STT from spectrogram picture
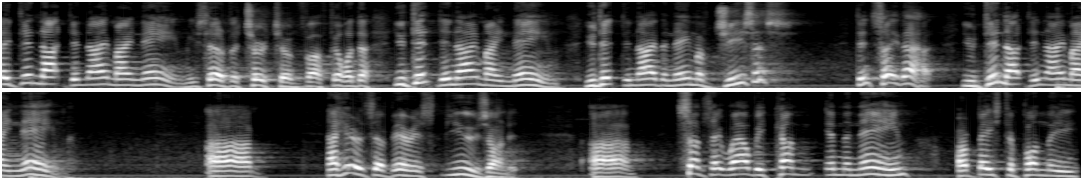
they did not deny my name, he said of the church of uh, Philadelphia. You didn't deny my name. You didn't deny the name of Jesus? Didn't say that. You did not deny my name. Uh, now, here's uh, various views on it. Uh, some say, well, we come in the name are based upon the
